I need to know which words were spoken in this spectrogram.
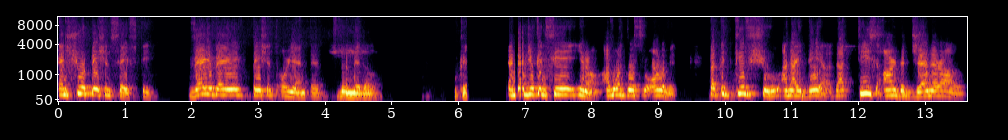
ensure patient safety. Very, very patient oriented, the middle. Okay. And then you can see, you know, I won't go through all of it, but it gives you an idea that these are the general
